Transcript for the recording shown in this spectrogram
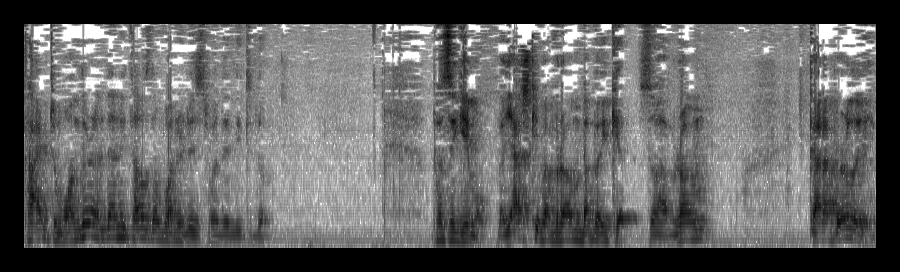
time to wonder, and then He tells them what it is, what they need to do. So Avram got up early.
